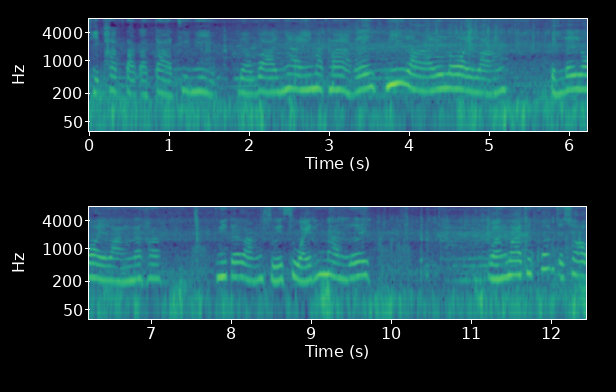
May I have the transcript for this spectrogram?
ที่พักตากอากาศที่นี่แบบว่าใหญ่มากๆเลย มีหลายรอยหลัง เป็นร้อยๆหลังนะคะ มีแต่หลังสวยๆทั้งนั้นเลย หวังว่าทุกคนจะชอบ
